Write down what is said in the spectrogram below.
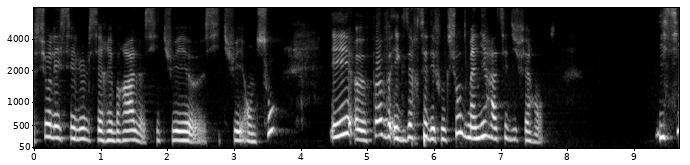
sur les cellules cérébrales situées en dessous, et euh, peuvent exercer des fonctions de manière assez différente. Ici,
